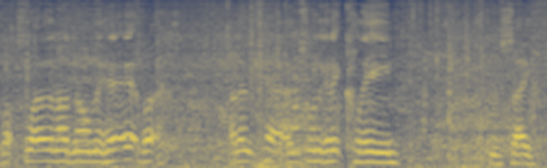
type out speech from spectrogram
A lot slower than I'd normally hit it, but I don't care. I just want to get it clean and safe.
